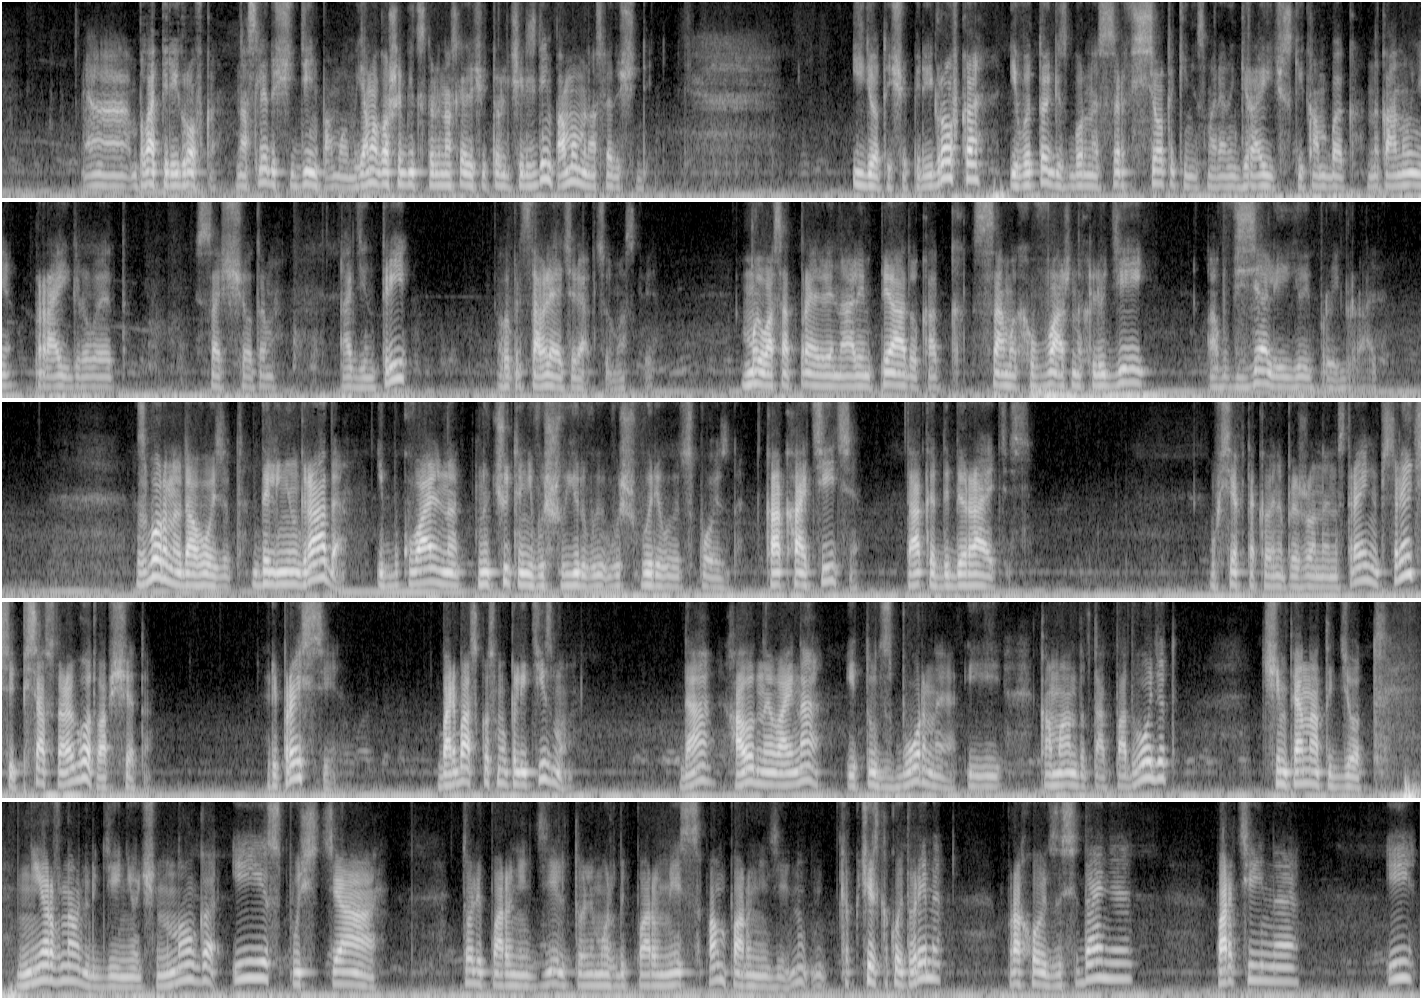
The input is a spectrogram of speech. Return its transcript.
э, была переигровка на следующий день, по-моему. Я могу ошибиться то ли на следующий, то ли через день, по-моему, на следующий день. Идет еще переигровка, и в итоге сборная СССР все-таки, несмотря на героический камбэк накануне, проигрывает со счетом 1-3. Вы представляете реакцию в Москве? Мы вас отправили на Олимпиаду как самых важных людей – а вы взяли ее и проиграли. Сборную довозят до Ленинграда и буквально, ну, чуть ли не вышвыривают, с поезда. Как хотите, так и добирайтесь. У всех такое напряженное настроение. Представляете себе, 52 год вообще-то. Репрессии, борьба с космополитизмом, да, холодная война, и тут сборная, и команда так подводит – Чемпионат идет нервно, людей не очень много. И спустя то ли пару недель, то ли, может быть, пару месяцев, по-моему, пару недель, ну, как, через какое-то время проходит заседание партийное, и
